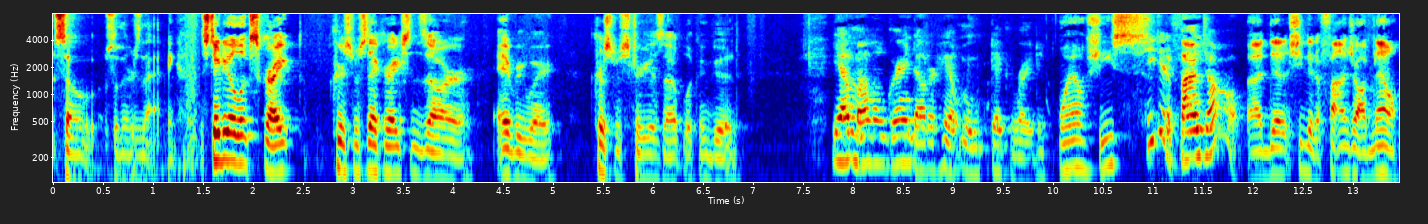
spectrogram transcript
so so there's that. The studio looks great. Christmas decorations are everywhere. Christmas tree is up, looking good. Yeah, my little granddaughter helped me decorate it. Well, she's She did a fine job. I did she did a fine job. Now,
